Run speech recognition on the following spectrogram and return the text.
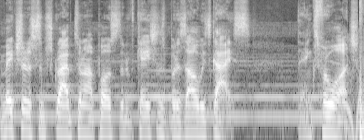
make sure to subscribe, turn on post notifications. But as always, guys, thanks for watching.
